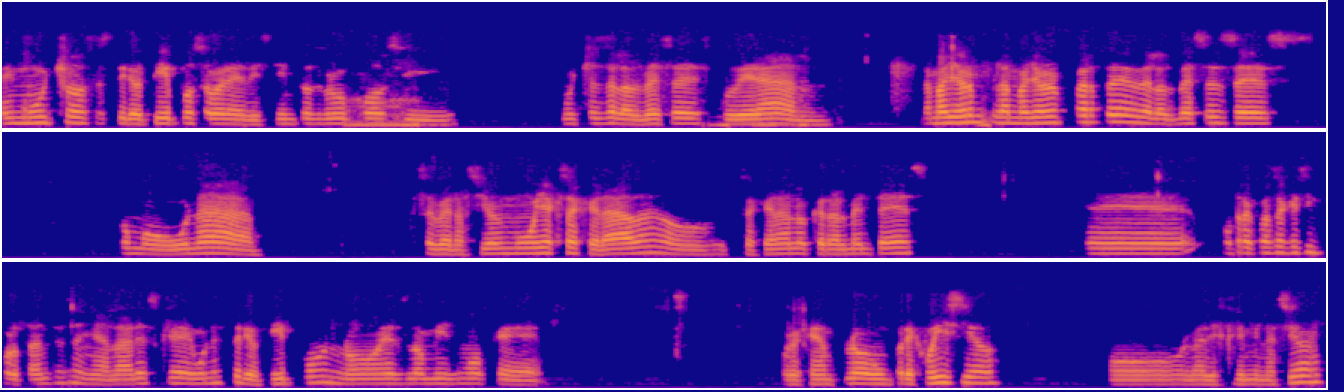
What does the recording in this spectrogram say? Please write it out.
hay muchos estereotipos sobre distintos grupos y muchas de las veces pudieran la mayor, la mayor parte de las veces es como una aseveración muy exagerada o exageran lo que realmente es. Eh, otra cosa que es importante señalar es que un estereotipo no es lo mismo que, por ejemplo, un prejuicio o la discriminación.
